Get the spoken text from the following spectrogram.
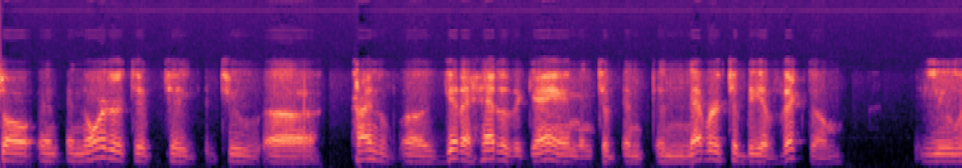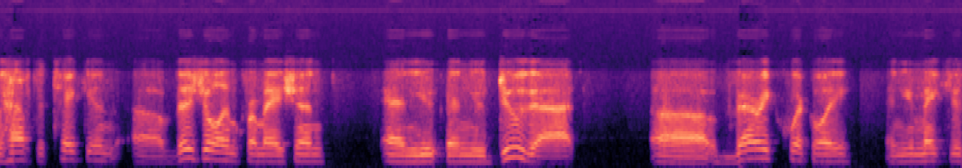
so, in, in order to to to uh, kind of uh, get ahead of the game and to and, and never to be a victim, you have to take in uh, visual information, and you and you do that uh, very quickly, and you make your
